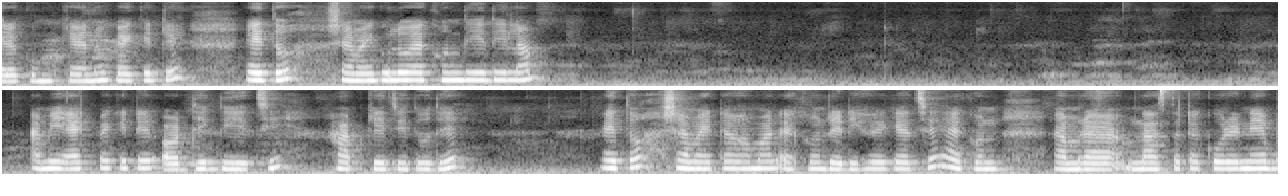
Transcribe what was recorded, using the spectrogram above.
এরকম কেন প্যাকেটে। এই তো সেমাইগুলো এখন দিয়ে দিলাম। আমি এক প্যাকেটের অর্ধেক দিয়েছি, হাফ কেজি দুধে। এই তো সেমাইটাও আমার এখন রেডি হয়ে গেছে। এখন আমরা নাস্তাটা করে নেব।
